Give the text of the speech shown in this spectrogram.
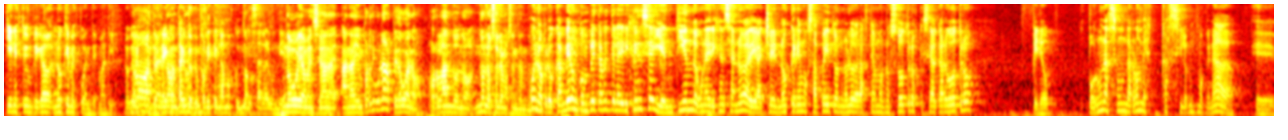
quién estoy implicado. No quemes puentes, Mati. No quemes No, puentes. bien, Hay no, contactos no, que por ahí tengamos que no, utilizar algún día. No voy a mencionar a nadie en particular, pero bueno, Orlando no, no lo solemos entender. Bueno, pero cambiaron completamente la dirigencia y entiendo que una dirigencia nueva diga, che, no queremos a Peyton, no lo drafteamos nosotros, que sea a cargo otro. Pero por una segunda ronda es casi lo mismo que nada. Eh,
